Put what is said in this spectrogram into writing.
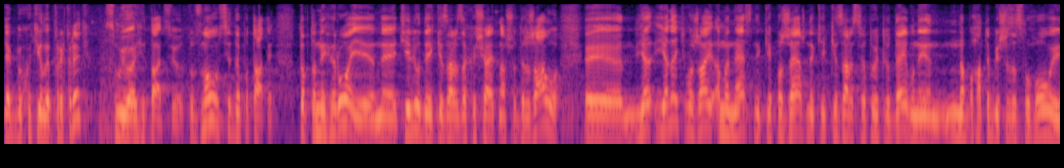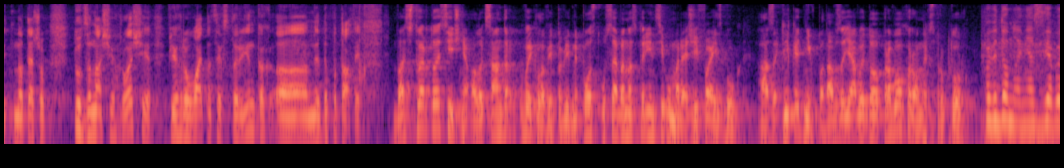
якби хотіли прикрити свою агітацію. Тут знову всі депутати. Тобто не герої, не ті люди, які зараз захищають нашу державу. Е, Я, я навіть вважаю МНСники, пожежники, які зараз рятують людей, вони набагато більше заслуговують на те, щоб тут за наші гроші фігурувати на цих сторінках, а не депутати. 24 січня Олександр виклав відповідний пост у себе на сторінці у мережі Facebook, а за кілька днів подав заяви до правоохоронних структур. Повідомлення з'явилося,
